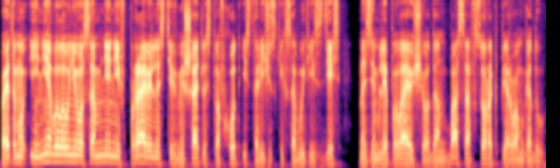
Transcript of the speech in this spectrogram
Поэтому и не было у него сомнений в правильности вмешательства в ход исторических событий здесь, на земле пылающего Донбасса в 41 году.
